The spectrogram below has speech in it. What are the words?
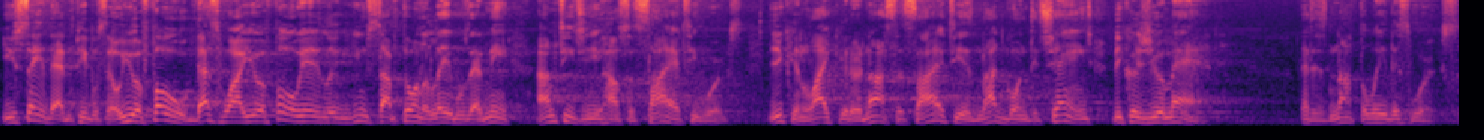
You say that and people say, oh, you're a phobe. That's why you're a phobe. You stop throwing the labels at me. I'm teaching you how society works. You can like it or not. Society is not going to change because you're mad. That is not the way this works.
